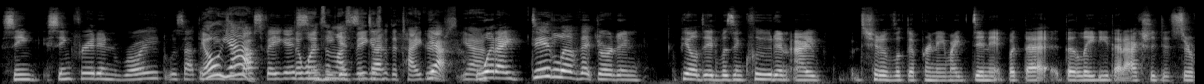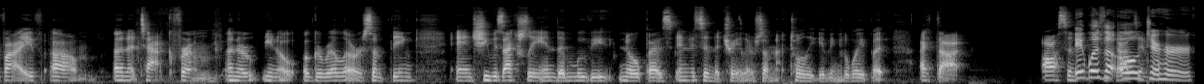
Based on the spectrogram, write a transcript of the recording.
Sing, Siegfried and Roy was that the Oh, names in yeah. Las Vegas? The ones in Las Vegas attacked- with the tigers. Yeah. Yeah. What I did love that Jordan Peele did was include, and I should have looked up her name. I didn't, but that the lady that actually did survive um, an attack from an you know a gorilla or something, and she was actually in the movie Nope as, and it's in the trailer, so I'm not totally giving it away. But I thought awesome. It was an ode to her.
